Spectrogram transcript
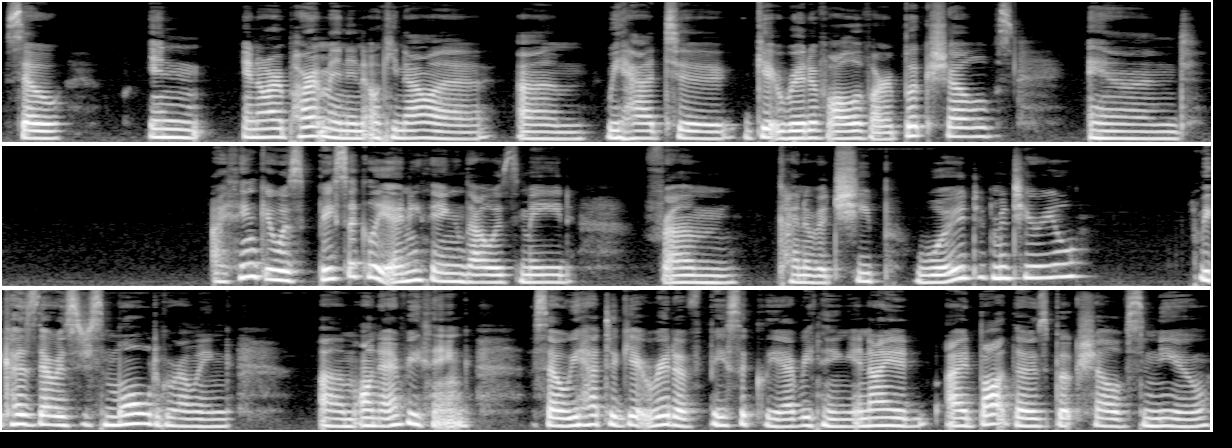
So in in our apartment in Okinawa, um, we had to get rid of all of our bookshelves, and I think it was basically anything that was made from kind of a cheap wood material because there was just mold growing um, on everything. So we had to get rid of basically everything. And I had I had bought those bookshelves new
